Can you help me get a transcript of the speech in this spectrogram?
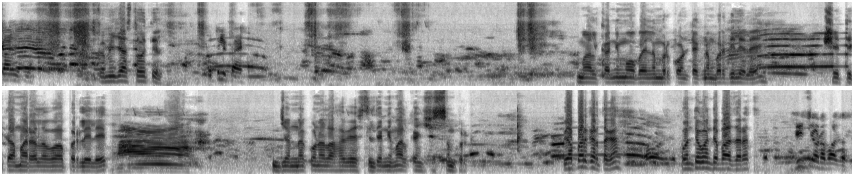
चाळीस कमी जास्त होतील. होतील काय मालकांनी मोबाईल नंबर कॉन्टॅक्ट नंबर दिलेला आहे. शेती कामाराला वापरलेले आहेत. ज्यांना कोणाला हवे असतील त्यांनी मालकांशी संपर्क. व्यापार करता का? कोणत्या कोणत्या बाजारात? हीच एवढा बाजार.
